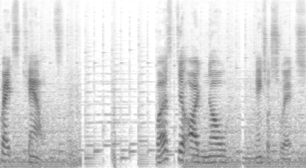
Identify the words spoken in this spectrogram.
crates count. But there are no nature switch.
